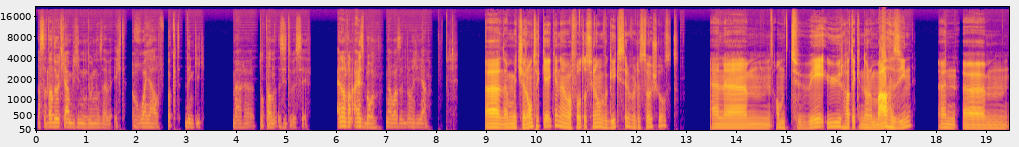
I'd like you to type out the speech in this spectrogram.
Als ze dat ooit gaan beginnen doen, dan zijn we echt royaal fucked, denk ik. Maar tot dan zitten we safe. En dan van Iceborne, nou was het dan gegaan? Uh, dan heb ik een beetje rondgekeken en wat foto's genomen voor Geekster, voor de socials. En um, om twee uur had ik normaal gezien een um,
